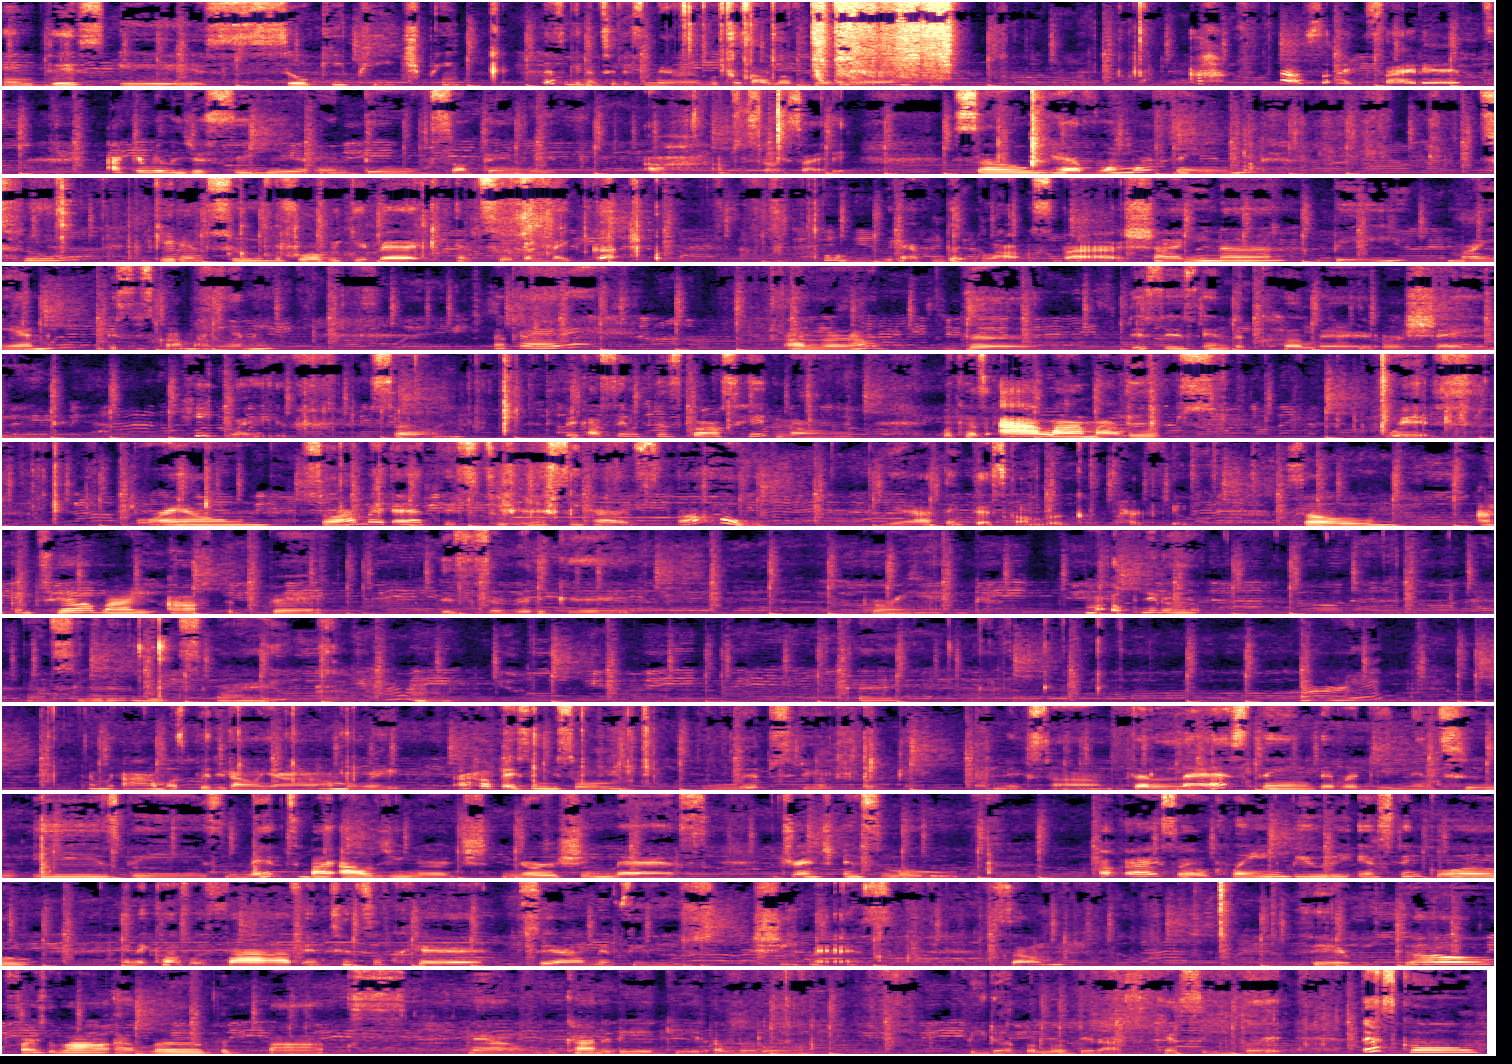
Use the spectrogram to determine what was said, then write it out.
And this is silky peach pink. Let's get into this mirror because I love a good mirror. Ah, I'm so excited. I can really just sit here and do something with, oh, I'm just so excited. So we have one more thing to get into before we get back into the makeup. Ooh, we have lip gloss by Shaina B Miami. This is called Miami. Okay. I don't know. The this is in the color or shade Heat Wave. So we're gonna see what this gloss hitting on. Because I line my lips with brown. So I may add this to it and see how it's, oh. Yeah, I think that's gonna look perfect. So I can tell right off the bat, this is a really good brand. I'm gonna open it up. Let's see what it looks like. Hmm. Okay. Alright. I, mean, I almost put it on, y'all. I'm gonna wait. I hope they send me some lipstick next time. The last thing that we're getting into is these Mint Biology Nourish Nourishing Mask, Drench and Smooth. Okay, so clean beauty, instant glow, and it comes with five intensive care serum infused sheet masks. So there we go. First of all, I love the box. Now, it kind of did get a little beat up a little bit, I can see, but that's cool.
